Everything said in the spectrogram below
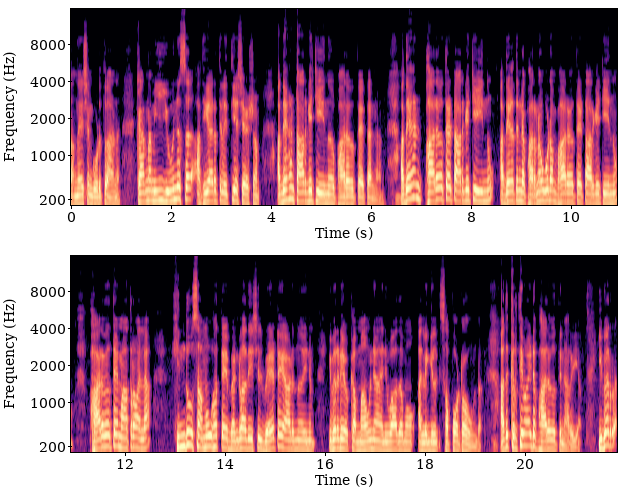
സന്ദേശം കൊടുത്തതാണ്. കാരണം ഈ യൂനിസ് അധികാരത്തിലെത്തിയ ശേഷം അദ്ദേഹം ടാർഗറ്റ് ചെയ്യുന്നത് ഭാരതത്തെ തന്നെയാണ്. അദ്ദേഹം ഭാരതത്തെ ടാർഗറ്റ് ചെയ്യുന്നു അദ്ദേഹത്തിന്റെ ഭരണകൂടം ഭാരതത്തെ ചെയ്യുന്നു. ഭാരതത്തെ മാത്രമല്ല ഹിന്ദു സമൂഹത്തെ ബംഗ്ലാദേശിൽ വേട്ടയാടുന്നതിനും ഇവരുടെയൊക്കെ മൗന അനുവാദമോ അല്ലെങ്കിൽ സപ്പോർട്ടോ ഉണ്ട്. അത് കൃത്യമായിട്ട് ഭാരതത്തിന് അറിയാം. ഇവർ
